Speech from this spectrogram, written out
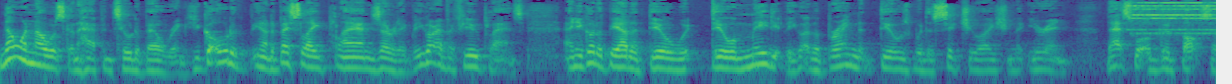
No one knows what's going to happen till the bell rings. You've got all the, you know, the best laid plans, everything, but you've got to have a few plans, and you've got to be able to deal with deal immediately. You've got to have a brain that deals with the situation that you're in. That's what a good boxer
